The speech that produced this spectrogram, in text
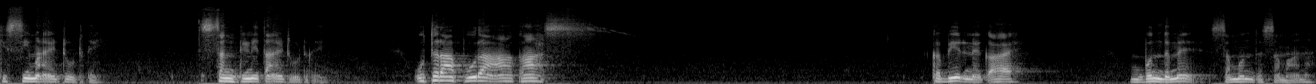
कि सीमाएँ टूट गई, संकीर्णताएँ टूट गई। उतरा पूरा आकाश। कबीर ने कहा है, बुंद में समुद्र समाना।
